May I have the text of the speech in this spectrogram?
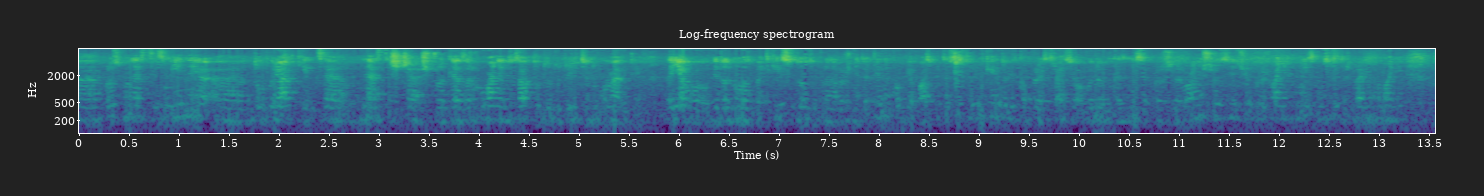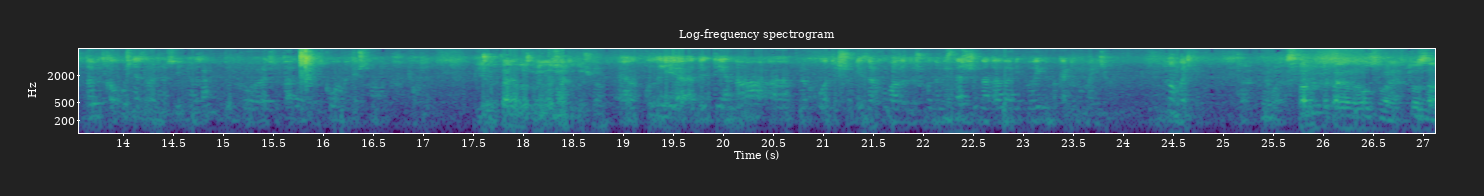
Е, Просимо внести зміни е, до порядків. Це внести ще, що для зарахування до закладу додаються документи. Заяву від одного з батьків, свідоцтво про народження дитини, копія паспорта всі сторінки, довідка про реєстрацію або довідка з місця проживання, що освідчує проживання в Хмельницькій міській територіальній громаді, та довідка учня загальноосвітнього закладу про результати обов'язкового медичного огляду. Є питання до доповідача? Е, Коли дитина е, приходить, щоб її зарахували до школи мистецтв, щоб надала відповідний пакет документів. Ну, батьки. Так, немає. Ставлю питання на голосування. Хто за?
